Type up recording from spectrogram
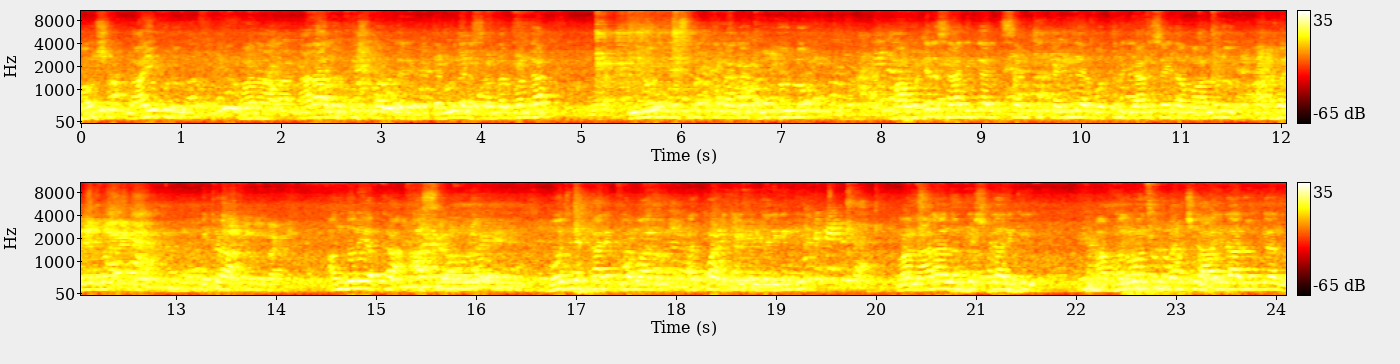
భవిష్యత్ నాయకుడు మన నారా లోకేష్ బాబు గారి యొక్క జన్మదిన సందర్భంగా ఈరోజు దేశభక్తి నగర్ గుంటూరులో మా ఒడ్డెల సాధికారిత సమితి కన్వీనర్ బొత్తుల జానసైద మా అల్లుడు ఆధ్వర్యంలో ఇక్కడ అందుల యొక్క ఆశ్రమంలో భోజన కార్యక్రమాలు ఏర్పాటు చేయడం జరిగింది. మా నారా లోకేష్ గారికి మా భగవంతుడు మంచి ఆయురారోగ్యాలు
